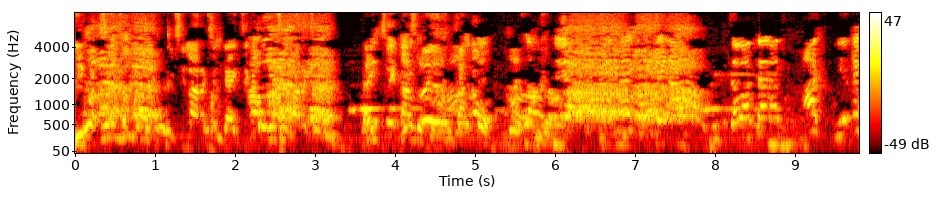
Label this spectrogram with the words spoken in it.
ही आरक्षण द्यायचं का आरक्षण द्यायचंय का सांगावं म्हणजे? जबाबदार आज निर्णय?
